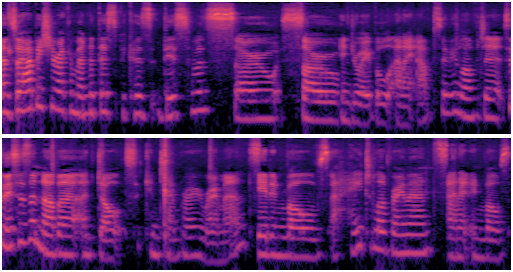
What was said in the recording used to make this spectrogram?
I'm so happy she recommended this because this was so, so enjoyable and I absolutely loved it. So this is another adult contemporary romance. It involves a hate to love romance and it involves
